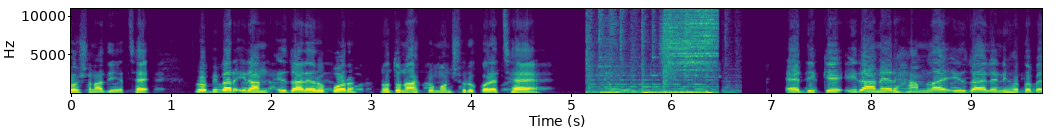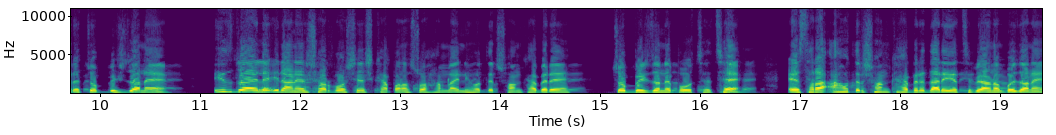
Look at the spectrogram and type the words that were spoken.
ঘোষণা দিয়েছে। রবিবার ইরান ইসরায়েলের উপর নতুন আক্রমণ শুরু করেছে। এদিকে ইরানের হামলায় ইসরায়েলে নিহত বেড়ে চব্বিশ জনে। ইসরায়েলে ইরানের সর্বশেষ ক্ষেপণাস্ত্র হামলায় নিহতের সংখ্যা বেড়ে চব্বিশ জনে পৌঁছেছে। এছাড়া আহতের সংখ্যা বেড়ে দাঁড়িয়েছে বিরানব্বই জনে।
